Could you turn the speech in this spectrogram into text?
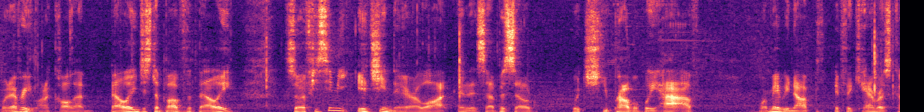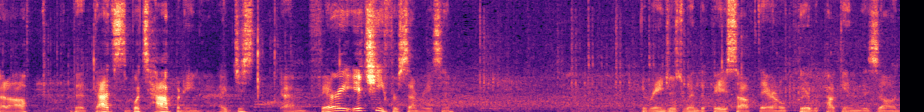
whatever you want to call that belly, just above the belly. So if you see me itching there a lot in this episode, which you probably have, or maybe not if the camera's cut off, that that's what's happening. I just I'm very itchy for some reason. The Rangers win the faceoff there and will clear the puck in the zone.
